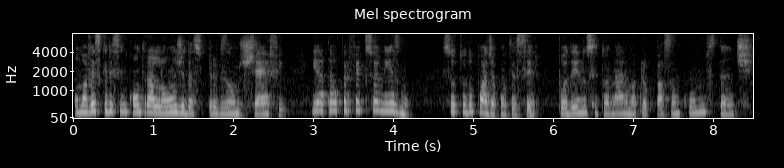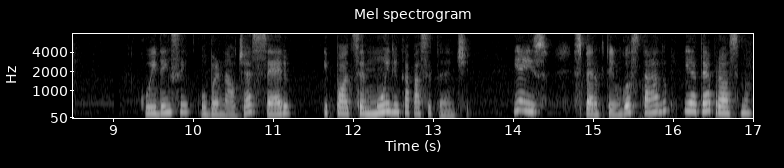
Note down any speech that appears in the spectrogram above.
uma vez que ele se encontra longe da supervisão do chefe, e até o perfeccionismo. Isso tudo pode acontecer, podendo se tornar uma preocupação constante. Cuidem-se, o burnout é sério e pode ser muito incapacitante. E é isso. Espero que tenham gostado e até a próxima!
